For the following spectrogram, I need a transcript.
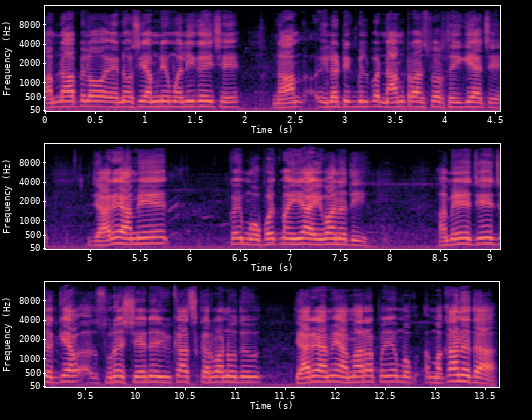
હમણાં પેલો એનઓસી અમને મળી ગઈ છે. નામ, ઇલેક્ટ્રિક બિલ પર નામ ટ્રાન્સફર થઈ ગયા છે. જ્યારે અમે કંઈ મફતમાં અહીંયા આવ્યા નથી. અમે જે જગ્યા સુરત શહેરને વિકાસ કરવાનું હતું, ત્યારે અમે અમારા જે મક- મકાન હતા.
